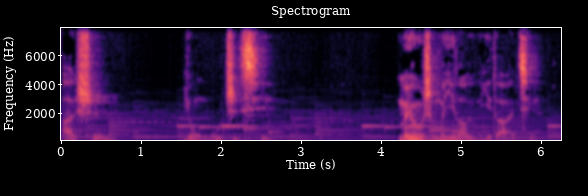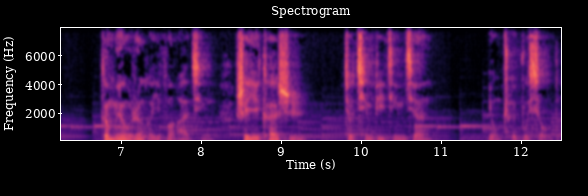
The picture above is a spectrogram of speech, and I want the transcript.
爱是永无止息。没有什么一劳永逸的爱情，更没有任何一份爱情是一开始就情比金坚。永垂不朽的。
